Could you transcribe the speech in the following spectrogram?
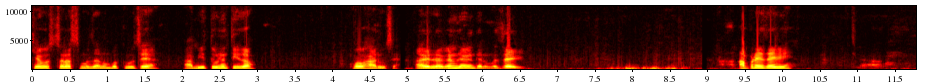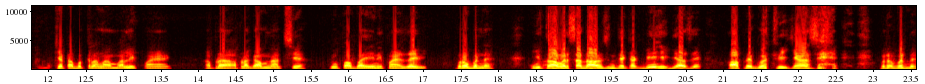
કેવું સરસ મજાનું બકરું છે. આ બીતું નથી, જો. બહુ સારું છે. આવી રીતે ખંજાવી તેને મજા આવી. આપણે જઈ ઘેટા બકરાના માલિક પાસે આપણા આપણા ગામના જ છે. રૂપાભાઈ એની પાસે જાવી બરોબર ને? એ તો આ વરસાદ આવે છે ને, તે ક્યાંક બેસી ગયા છે. આપણે ગોથવી ક્યાં છે? બરોબર ને?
